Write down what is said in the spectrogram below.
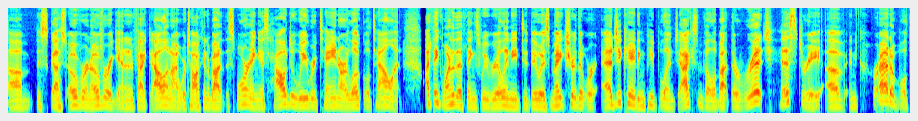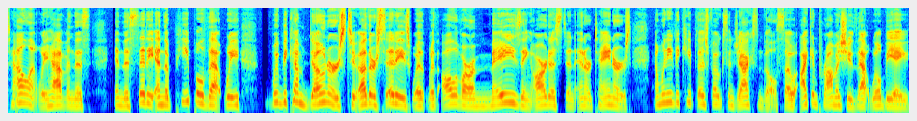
um, discussed over and over again. And in fact, Al and I were talking about it this morning is how do we retain our local talent? I think one of the things we really need to do is make sure that we're educating people in Jacksonville about the rich history of incredible talent we have in this in this city and the people that we we become donors to other cities with, with all of our amazing artists and entertainers, and we need to keep those folks in Jacksonville. So I can promise you that will be a,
